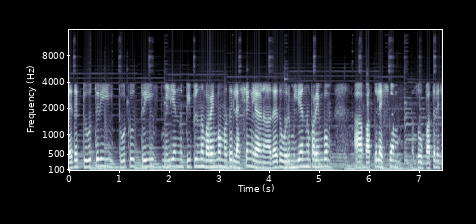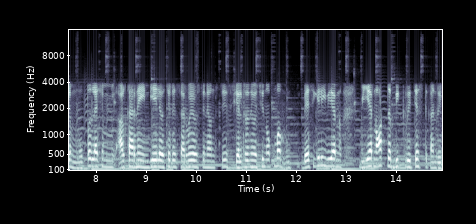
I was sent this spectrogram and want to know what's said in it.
അതായത് two three two two three million people എന്ന് പറയുമ്പം അത് ലക്ഷങ്ങളാണ്. അതായത് ഒരു മില്യൺ എന്ന് പറയുമ്പം പത്ത് ലക്ഷം സോ പത്ത് ലക്ഷം മുപ്പത് ലക്ഷം ആൾക്കാരനെ ഇന്ത്യയിൽ വെച്ചിട്ട് സർവേ സർവൈവേഴ്സിനെ വന്നിട്ട് ഷെൽട്ടറിനെ വെച്ച് നോക്കുമ്പോൾ basically we are we are not the big richest country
